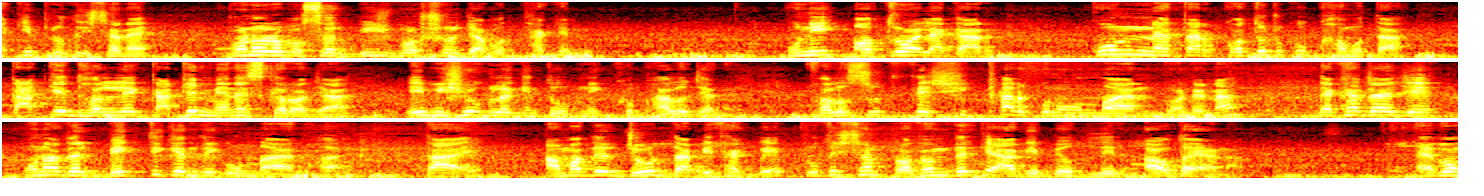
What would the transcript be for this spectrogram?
একই প্রতিষ্ঠানে পনেরো বছর, বিশ বছর যাবৎ থাকেন। উনি অত্র এলাকার কোন নেতার কতটুকু ক্ষমতা, কাকে ধরলে, কাকে ম্যানেজ করা যায়, এই বিষয়গুলো কিন্তু উনি খুব ভালো জানেন। ফলশ্রুতিতে শিক্ষার কোনো উন্নয়ন ঘটে না। দেখা যায় যে ওনাদের ব্যক্তিকেন্দ্রিক উন্নয়ন হয়। তাই আমাদের জোর দাবি থাকবে প্রতিষ্ঠান প্রধানদেরকে আগে বদলির আওতায় আনা এবং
